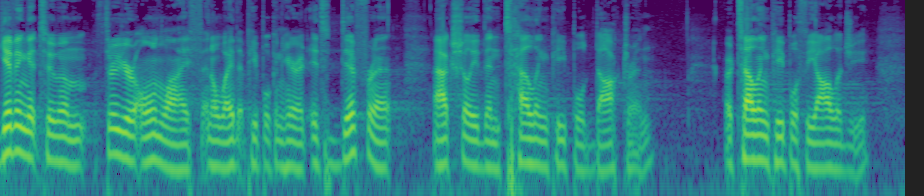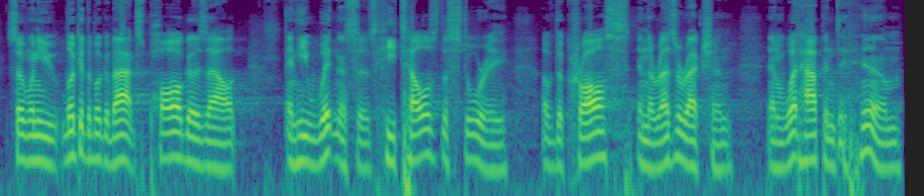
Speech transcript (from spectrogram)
giving it to them through your own life in a way that people can hear it. It's different actually than telling people doctrine or telling people theology. So when you look at the book of Acts, Paul goes out and he witnesses, he tells the story of the cross and the resurrection and what happened to him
